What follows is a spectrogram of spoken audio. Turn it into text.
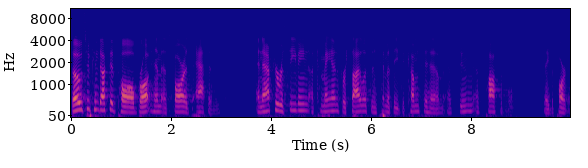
Those who conducted Paul brought him as far as Athens, and after receiving a command for Silas and Timothy to come to him as soon as possible, they departed.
